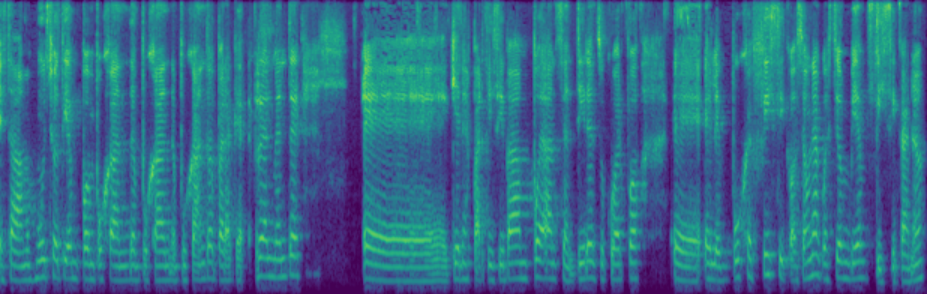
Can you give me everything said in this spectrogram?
estábamos mucho tiempo empujando, empujando, empujando, para que realmente eh, quienes participaban puedan sentir en su cuerpo eh, el empuje físico, o sea, una cuestión bien física, ¿no?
